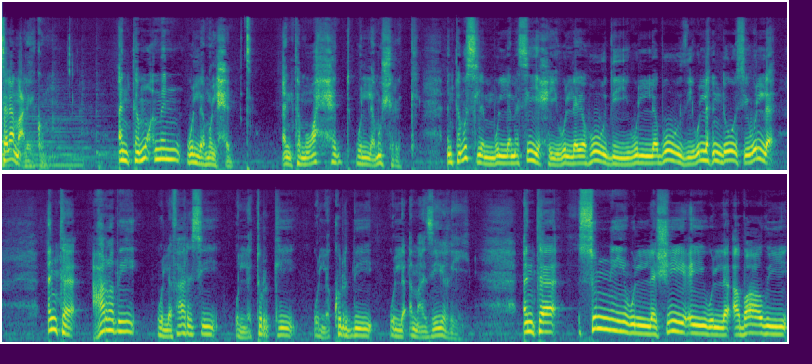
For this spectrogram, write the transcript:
السلام عليكم. أنت مؤمن ولا ملحد؟ أنت موحد ولا مشرك؟ أنت مسلم ولا مسيحي ولا يهودي ولا بوذي ولا هندوسي ولا أنت عربي ولا فارسي ولا تركي ولا كردي ولا أمازيغي؟ أنت سني ولا شيعي ولا أباضي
